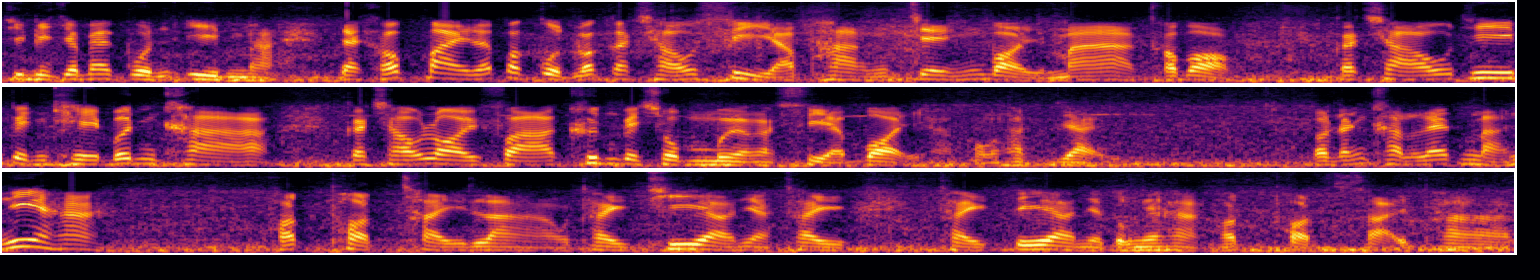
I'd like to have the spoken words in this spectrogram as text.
ที่มีเจ้าแม่กวนอิมอะแต่เขาไปแล้วปรากฏว่ากระเช้าเสียพังเจ๊งบ่อยมากเขาบอกกระเช้าที่เป็นเคเบิลคาร์กระเช้าลอยฟ้าขึ้นไปชมเมืองเสียบ่อยค่ะของหัดใหญ่ตอนนั้นคันแรกมานี่ฮะ ฮอตพอตไทยลาวไทยเที่ยเนี่ยไทยไทยเตี้ยเนี่ยตรงนี้ฮะฮอตพอตสายพาน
